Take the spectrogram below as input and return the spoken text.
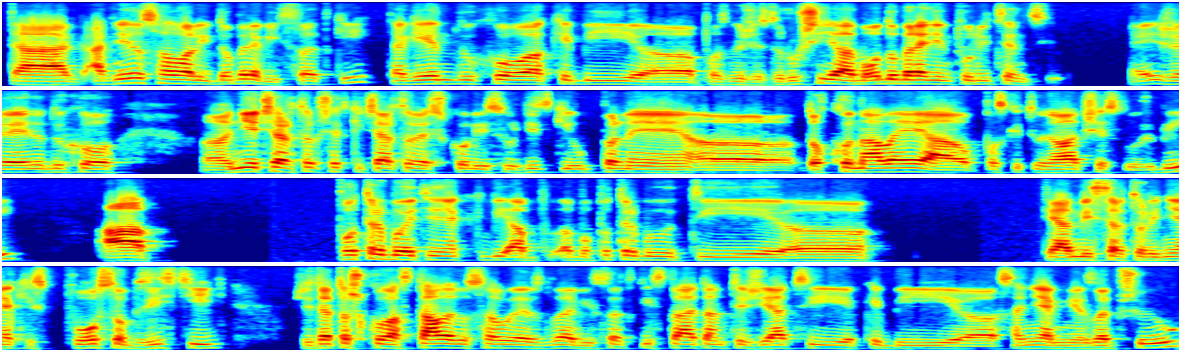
tak ak nedosahovali dobré výsledky, tak jednoducho keby, uh, povedzme, že zrušiť alebo odobrať im tú licenciu. Hej, že jednoducho nie čarto, všetky čartové školy sú vždy úplne uh, dokonalé a poskytujú najlepšie služby a potrebujete nejaký, alebo potrebujú tí, uh, tí administratóri nejaký spôsob zistiť, že táto škola stále dosahuje zlé výsledky, stále tam tie žiaci keby uh, sa nejak nezlepšujú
